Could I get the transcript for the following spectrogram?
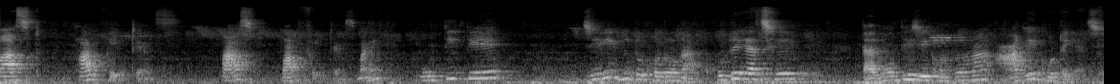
Past perfect tense past perfect tense মানে অতীতে যে দুটো ঘটনা ঘটে গেছে, তার মধ্যে যে ঘটনা আগে ঘটে গেছে,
